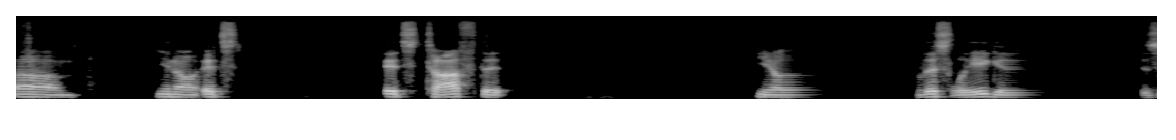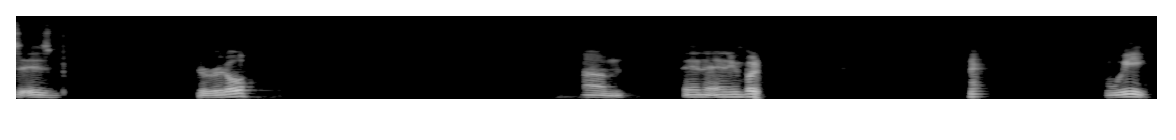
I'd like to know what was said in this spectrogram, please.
um, you know, it's it's tough that you know this league is is, brutal. Um, and anybody week.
